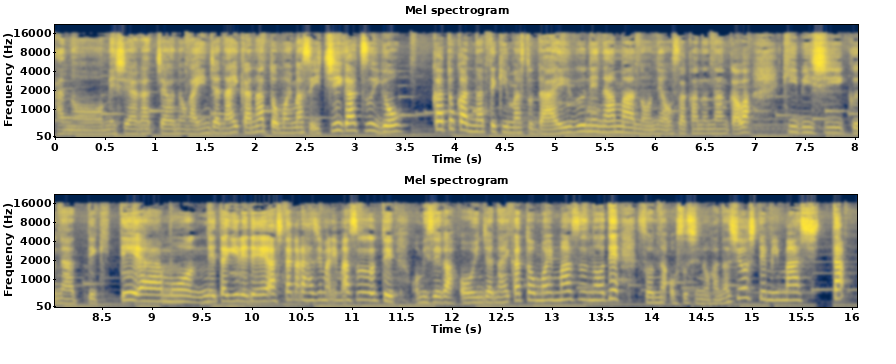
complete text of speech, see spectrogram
あの、召し上がっちゃうのがいいんじゃないかなと思います。1月4日とかになってきますとだいぶね生のねお魚なんかは厳しくなってきてあもうネタ切れで明日から始まりますっていうお店が多いんじゃないかと思いますのでそんなお寿司の話をしてみました。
